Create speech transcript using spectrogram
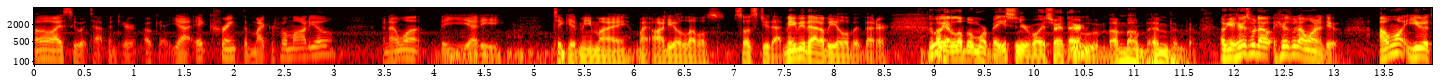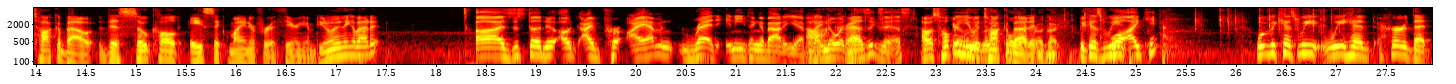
Oh, I see what's happened here. Okay, yeah, it cranked the microphone audio, and I want the Yeti to give me my my audio levels. So let's do that. Maybe that'll be a little bit better. Ooh, got a little bit more bass in your voice right there. Ooh, bum, bum, bum. Okay, here's what I, here's what I want to do. I want you to talk about this so-called ASIC miner for Ethereum. Do you know anything about it? Uh, is this the new? Oh, I've heard, I haven't read anything about it yet, but Aw, I know crap. it does exist. I was hoping Here, you would me- me talk about it because we well, I can't. well because we we had heard that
